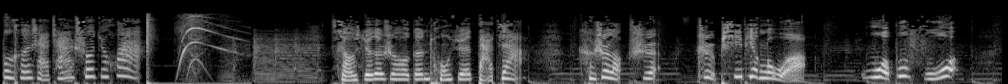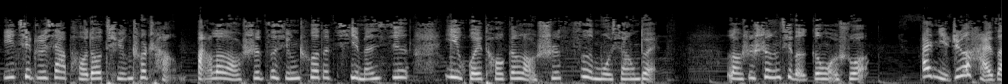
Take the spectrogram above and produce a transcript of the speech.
不和傻叉说句话。小学的时候跟同学打架，可是老师只批评了我，我不服，一气之下跑到停车场拔了老师自行车的气门芯，一回头跟老师四目相对，老师生气的跟我说：“哎，你这个孩子。”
